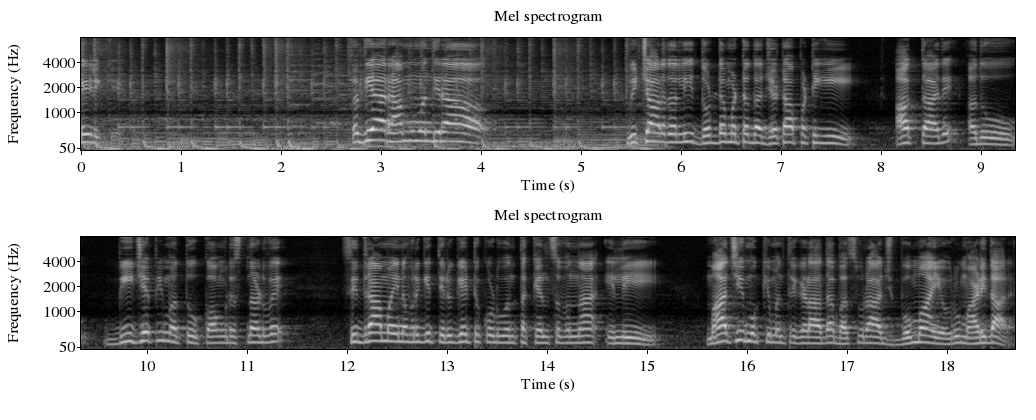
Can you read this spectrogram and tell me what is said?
ಹೇಳಿಕೆ. ಸದ್ಯ ರಾಮ ಮಂದಿರ ವಿಚಾರದಲ್ಲಿ ದೊಡ್ಡ ಮಟ್ಟದ ಜಟಾಪಟಿ ಆಗ್ತಾ ಇದೆ. ಅದು ಬಿಜೆಪಿ ಮತ್ತು ಕಾಂಗ್ರೆಸ್ ನಡುವೆ ಸಿದ್ದರಾಮಯ್ಯನವರಿಗೆ ತಿರುಗೇಟು ಕೊಡುವಂಥ ಕೆಲಸವನ್ನು ಇಲ್ಲಿ ಮಾಜಿ ಮುಖ್ಯಮಂತ್ರಿಗಳಾದ ಬಸವರಾಜ ಬೊಮ್ಮಾಯಿ ಅವರು ಮಾಡಿದ್ದಾರೆ.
